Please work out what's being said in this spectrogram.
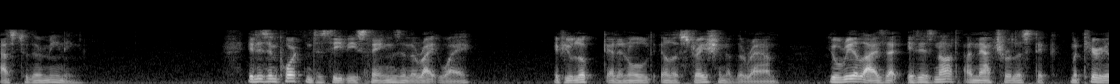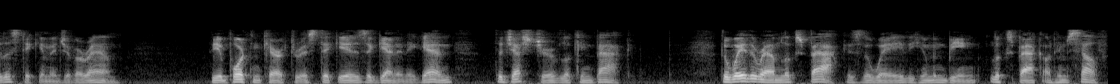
as to their meaning. It is important to see these things in the right way. If you look at an old illustration of the ram, you'll realize that it is not a naturalistic, materialistic image of a ram. The important characteristic is, again and again, the gesture of looking back. The way the ram looks back is the way the human being looks back on himself,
